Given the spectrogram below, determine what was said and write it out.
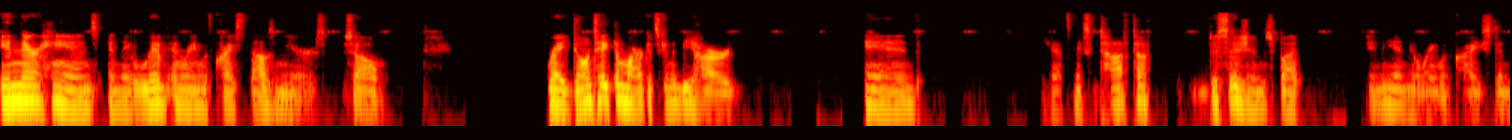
in their hands, and they lived and reigned with Christ a thousand years. So, right, don't take the mark. It's going to be hard. And you have to make some tough, tough decisions, but in the end, you'll reign with Christ. And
